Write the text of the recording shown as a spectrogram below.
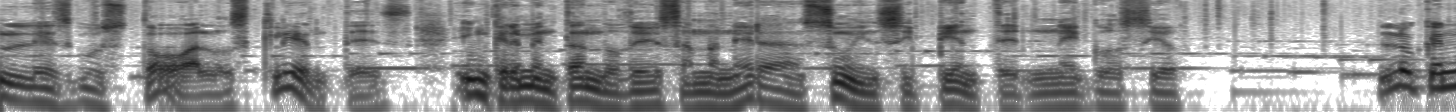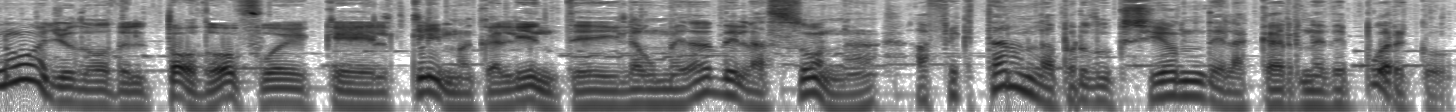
les gustó a los clientes, incrementando de esa manera su incipiente negocio. Lo que no ayudó del todo fue que el clima caliente y la humedad de la zona afectaron la producción de la carne de puerco.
